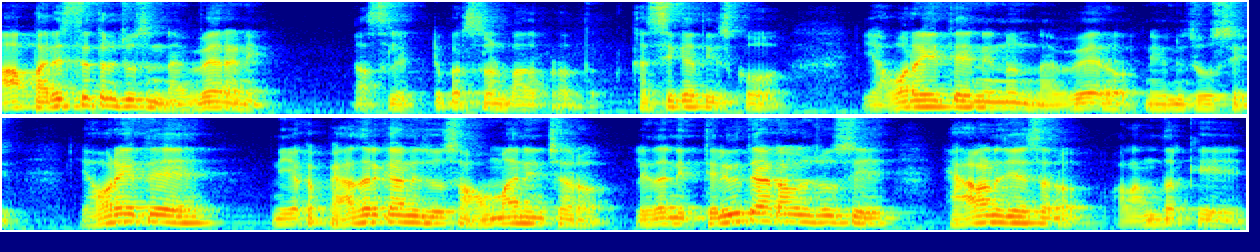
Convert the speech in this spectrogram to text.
ఆ పరిస్థితిని చూసి నవ్వారని అసలు ఎట్టి పరిస్థితులను బాధపడద్దు. కసిగా తీసుకో ఎవరైతే నిన్ను నవ్వారో నిన్ను చూసి ఎవరైతే నీ యొక్క పేదరికాన్ని చూసి అవమానించారో లేదా నీ తెలివితేటలను చూసి హేళన చేశారో వాళ్ళందరికీ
